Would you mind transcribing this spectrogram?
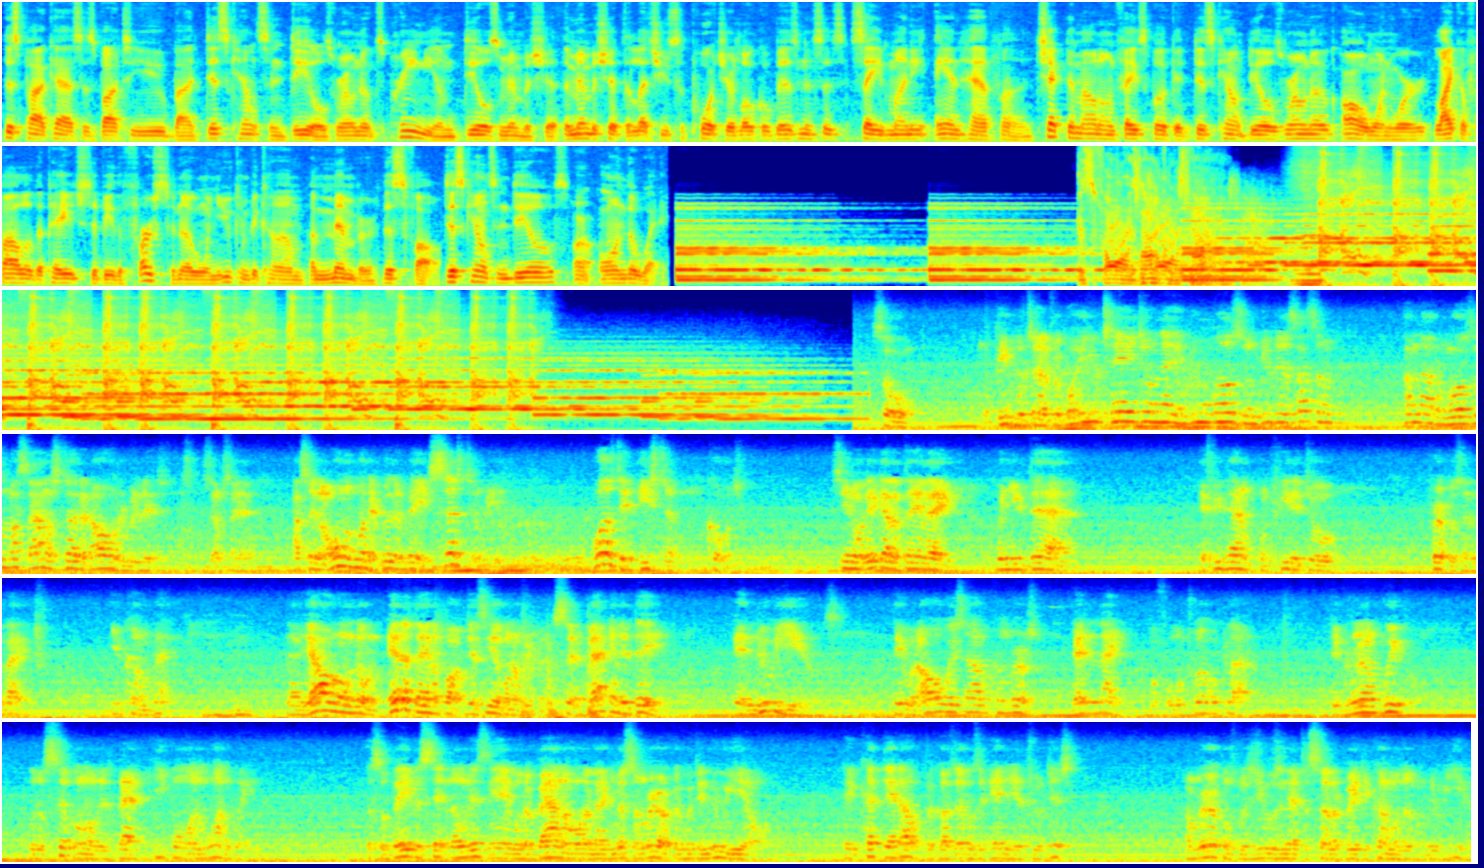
This podcast is brought to you by Discounts and Deals, Roanoke's premium deals membership. The membership that lets you support your local businesses, save money, and have fun. Check them out on Facebook at Discount Deals Roanoke, all one word. Like or follow the page to be the first to know when you can become a member this fall. Discounts and deals are on the way. As far as I'm concerned. Change your name? You Muslim, you this. I said, I'm not a Muslim. I said, I done studied all the religions. See what I'm saying? I said, the only one that really made sense to me was the Eastern culture. So, you know, they got a thing like, when you die, if you haven't completed your purpose in life, you come back. Mm-hmm. Now, y'all don't know anything about this here when I'm said. Back in the day, in New Year's, they would always have a commercial that night before 12 o'clock. The Grim Reaper with a sickle on his back, he going one way. There's a baby sitting on this end with a banner on it like Miss America with the New Year on. They cut that out because that was an Indian tradition. Americans was using that to celebrate the coming of the new year.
